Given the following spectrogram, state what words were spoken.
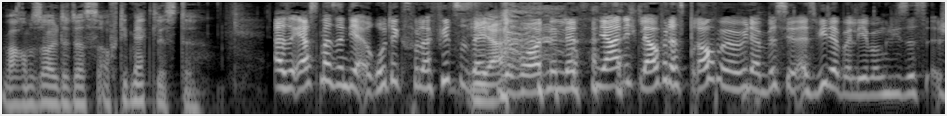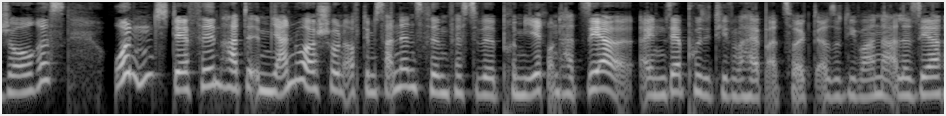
Warum sollte das auf die Merkliste? Also erstmal sind die Erotik-Thriller viel zu selten ja. geworden in den letzten Jahren. Ich glaube, das brauchen wir mal wieder ein bisschen als Wiederbelebung dieses Genres. Und der Film hatte im Januar schon auf dem Sundance Film Festival Premiere und hat sehr einen sehr positiven Hype erzeugt. Also die waren da alle sehr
